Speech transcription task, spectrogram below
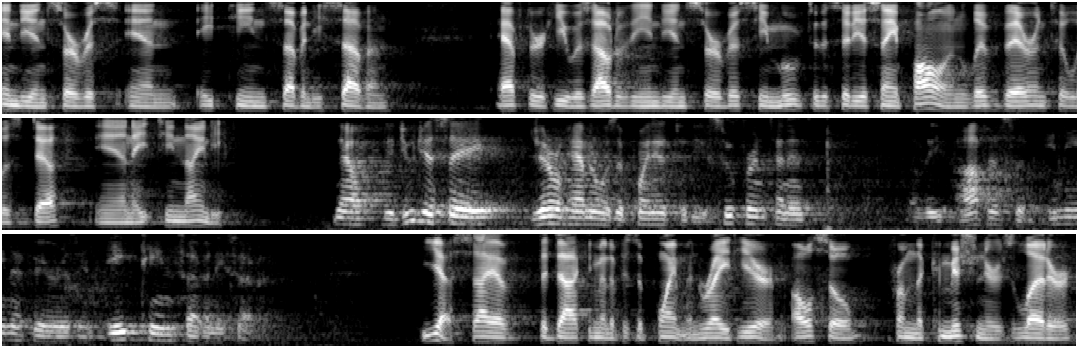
Indian Service in 1877. After he was out of the Indian Service, he moved to the city of St. Paul and lived there until his death in 1890. Now, did you just say General Hammond was appointed to the Superintendent of the Office of Indian Affairs in 1877? Yes, I have the document of his appointment right here. Also, from the commissioner's letter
